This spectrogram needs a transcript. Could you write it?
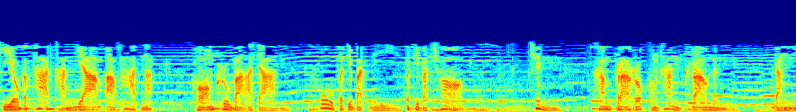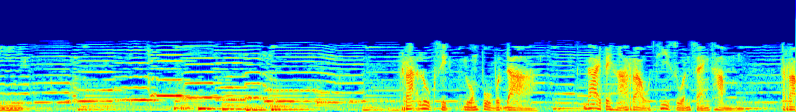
เกี่ยวกับธาตุขันยามอาพาธหนักของครูบาอาจารย์ ผู้ปฏิบัติดีปฏิบัติชอบ เช่นคำปรารบของท่านคราวหนึ่ง ดังนี้ พระลูกศิษย์หลวงปู่บุตรดา ได้ไปหาเราที่สวนแสงธรรม เรา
